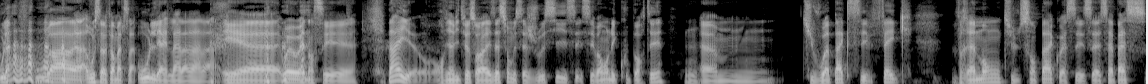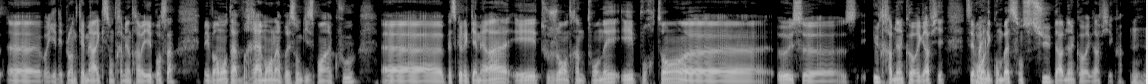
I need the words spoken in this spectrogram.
oula, oula, ouh, ça va faire mal ça, oula, là, là, là, là. Et euh, ouais, ouais, non, c'est pareil. On revient vite fait sur la réalisation, mais ça se joue aussi. C'est c'est vraiment les coups portés. Mm. Euh, tu vois pas que c'est fake. Vraiment, tu le sens pas, quoi. C'est, ça, ça passe. euh, bon, Il y a des plans de caméra qui sont très bien travaillés pour ça, mais vraiment, tu as vraiment l'impression qu'il se prend un coup euh, parce que la caméra est toujours en train de tourner et pourtant, euh, eux, se, ultra bien chorégraphiés. C'est vraiment Ouais. les combats sont super bien chorégraphiés, quoi. Mhm.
